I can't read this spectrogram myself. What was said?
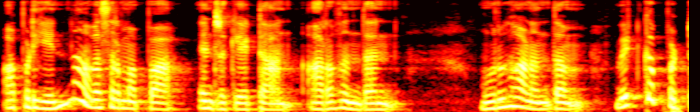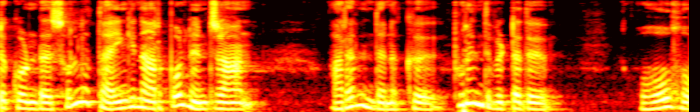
அப்படி என்ன அவசரமப்பா? என்று கேட்டான் அரவிந்தன். முருகானந்தம் வெட்கப்பட்டு கொண்டு சொல்ல தயங்கினார் போல் நின்றான். அரவிந்தனுக்கு புரிந்துவிட்டது. ஓஹோ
